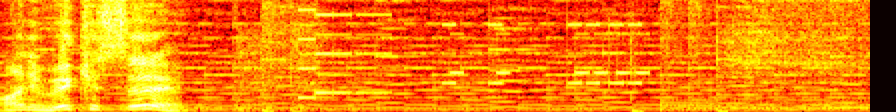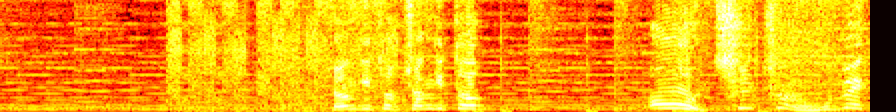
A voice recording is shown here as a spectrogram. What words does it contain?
아니, 왜 이렇게 세? 전기톱, 전기톱! 오, 7,500!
